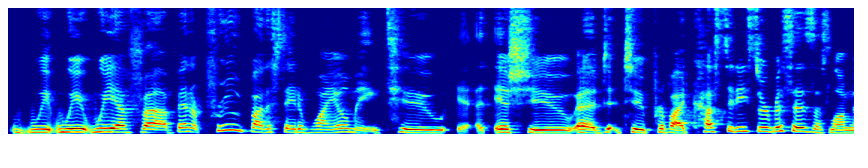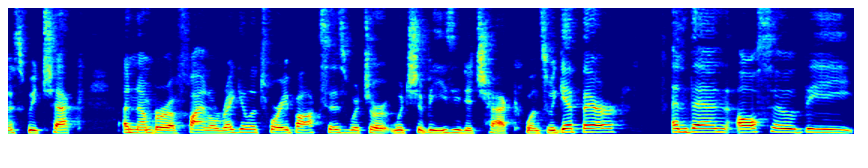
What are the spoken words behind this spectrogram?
we, we, we have uh, been approved by the state of Wyoming to issue, uh, to provide custody services as long as we check a number of final regulatory boxes, which are, which should be easy to check once we get there and then also the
